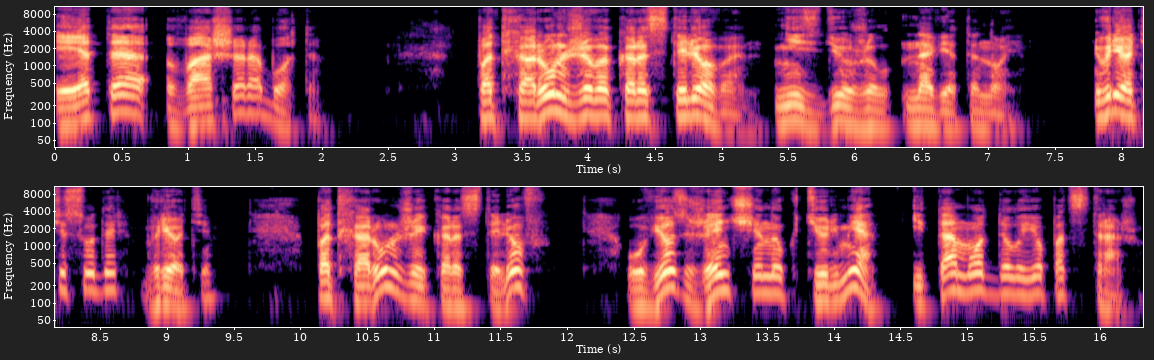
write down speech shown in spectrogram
И это ваша работа. Подхорунжева Коростылева не сдюжил навет иной. Врете, сударь, врете. Подхорунжий Коростылев увез женщину к тюрьме и там отдал ее под стражу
